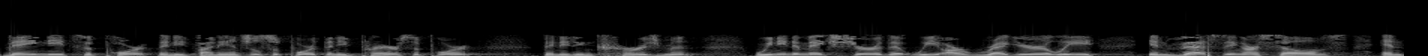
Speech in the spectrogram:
They need support. They need financial support. They need prayer support. They need encouragement. We need to make sure that we are regularly investing ourselves and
